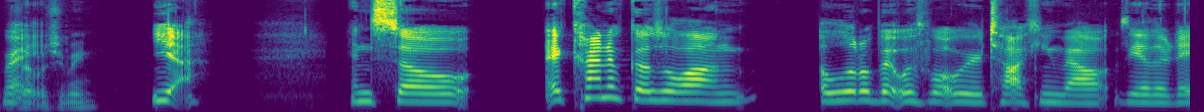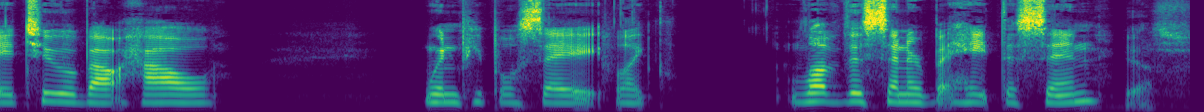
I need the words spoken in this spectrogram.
Right. that what you mean? Yeah. And so it kind of goes along a little bit with what we were talking about the other day, too, about how when people say, like, love the sinner but hate the sin. Yes.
